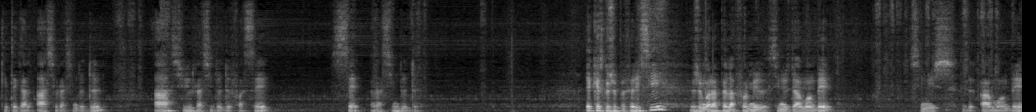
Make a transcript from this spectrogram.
qui est égal à A sur racine de 2. A sur racine de 2 fois C. C racine de 2. Et qu'est-ce que je peux faire ici? Je me rappelle la formule sinus de A moins B. Sinus de A moins B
